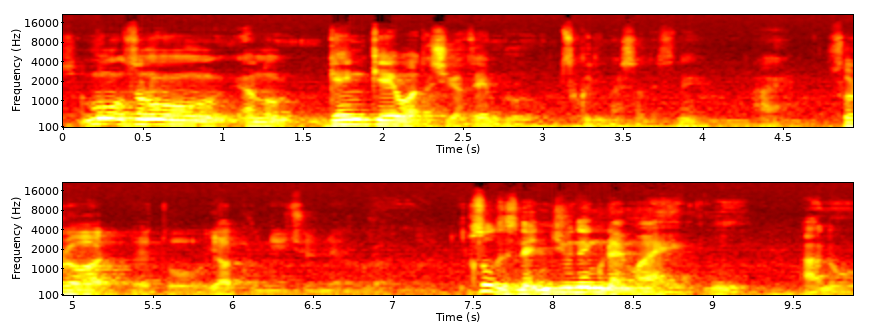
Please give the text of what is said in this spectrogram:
じでもうそのあの原型は私が全部作りましたですね。はい。それは、えー、と約20年ぐらい前そうですね。20年ぐらい前にあの、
